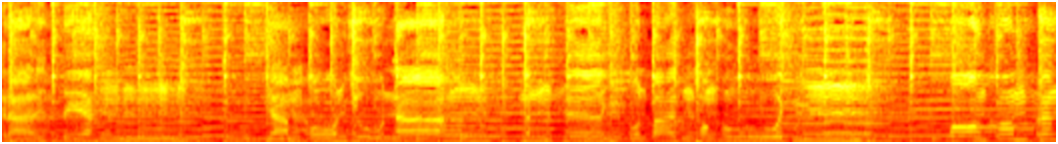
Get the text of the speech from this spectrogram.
ក្រៅផ្ទះញ៉ាំអូនយូរណាស់មិនឃើញអូនបើកបងអួចបងខំប្រឹង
